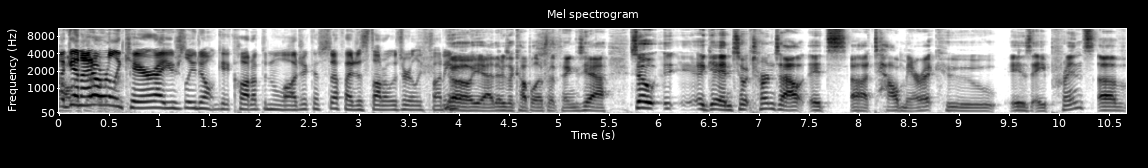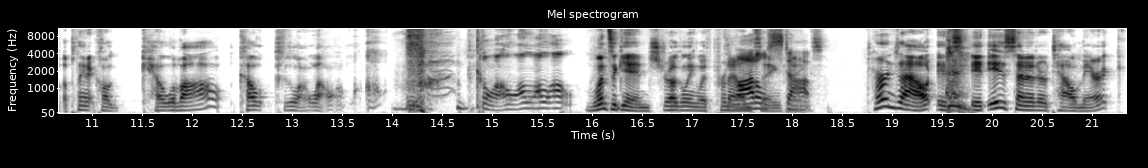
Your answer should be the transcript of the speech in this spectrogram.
Again, I don't really work. care. I usually don't get caught up in the logic of stuff. I just thought it was really funny. Oh yeah, there's a couple different things. Yeah. So again, so it turns out it's uh, Tal Merrik who is a prince of a planet called Kelaval. Kel- Kel- once again struggling with pronouncing stop. things. Turns out it's it is Senator Tal Merrik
